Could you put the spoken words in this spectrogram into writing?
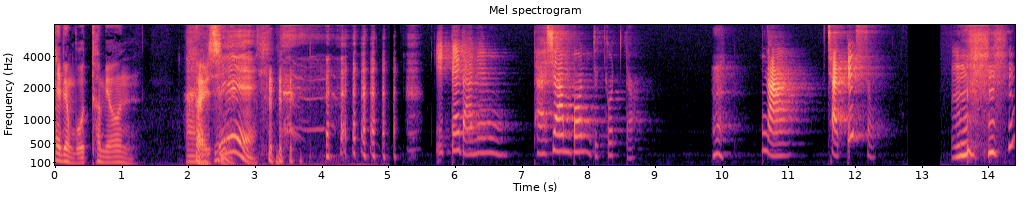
해명 못하면 알지? 이때 나는 다시 한번 느꼈다. 응, 나 잣됐어.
